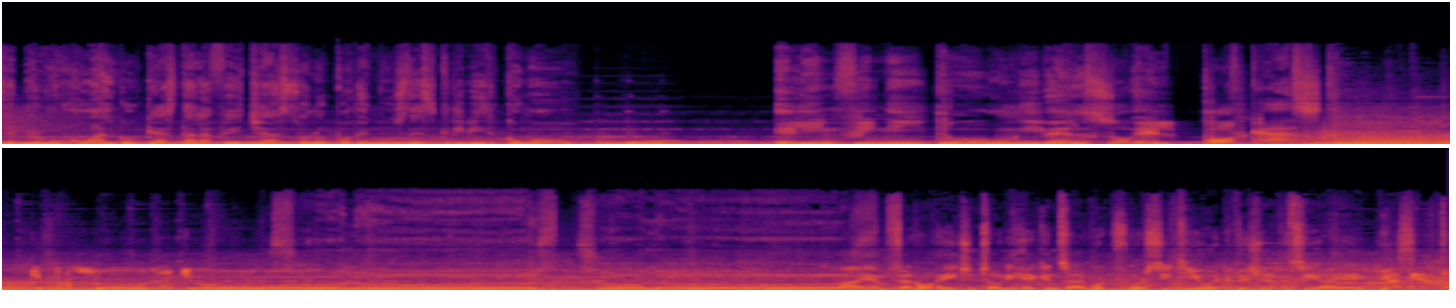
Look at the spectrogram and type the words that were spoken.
se produjo algo que hasta la fecha solo podemos describir como el infinito universo del podcast. ¿Qué pasó, la yo? Solos, solos. I am Federal Agent Tony Higgins. I work for CTU, a division of the CIA. ¡No es cierto!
